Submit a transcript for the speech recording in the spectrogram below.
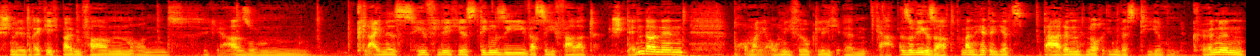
schnell dreckig beim Fahren und ja, so ein kleines, hilfliches Ding was sich Fahrradständer nennt, braucht man ja auch nicht wirklich. Ähm, ja, also wie gesagt, man hätte jetzt darin noch investieren können,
